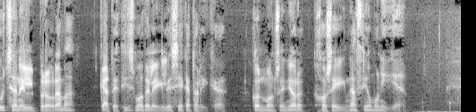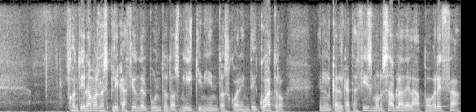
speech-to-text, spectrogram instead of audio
Escuchan el programa Catecismo de la Iglesia Católica con Monseñor José Ignacio Munilla. Continuamos la explicación del punto 2544, en el que el Catecismo nos habla de la pobreza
